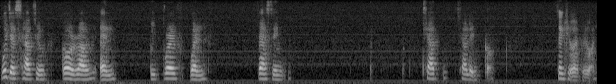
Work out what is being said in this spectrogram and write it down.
We just have to go around and be brave when facing challenge. Thank you everyone.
